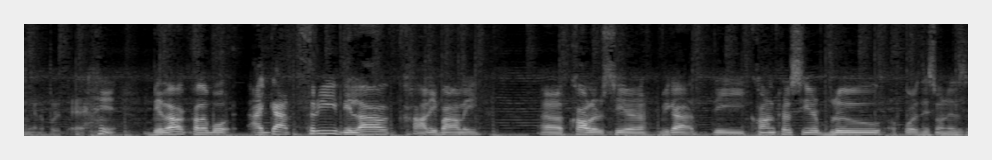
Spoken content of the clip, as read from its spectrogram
I'm gonna put it there. Bilal Coulibaly. I got three Bilal Coulibaly uh, colors here. We got the Concourse here, blue. Of course, this one is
